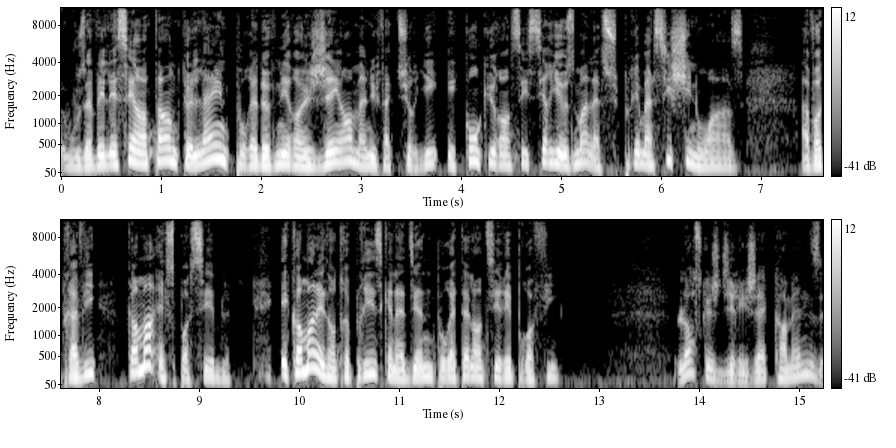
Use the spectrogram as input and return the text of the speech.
vous avez laissé entendre que l'Inde pourrait devenir un géant manufacturier et concurrencer sérieusement la suprématie chinoise. À votre avis, comment est-ce possible? Et comment les entreprises canadiennes pourraient-elles en tirer profit? Lorsque je dirigeais Cummins,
